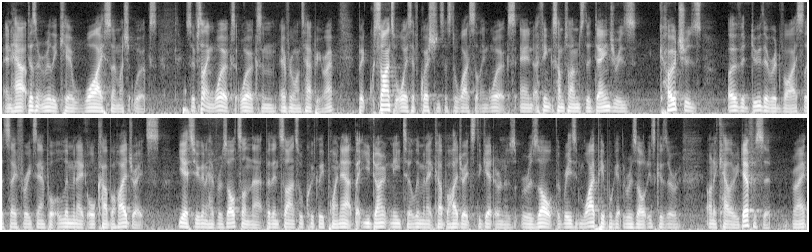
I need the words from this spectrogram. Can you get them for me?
and how. It doesn't really care why so much it works. So if something works, it works, and everyone's happy, right? But science will always have questions as to why something works, and I think sometimes the danger is coaches overdo their advice. Let's say, for example, eliminate all carbohydrates. Yes, you're going to have results on that, but then science will quickly point out that you don't need to eliminate carbohydrates to get a result. The reason why people get the result is because they're on a calorie deficit, right?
